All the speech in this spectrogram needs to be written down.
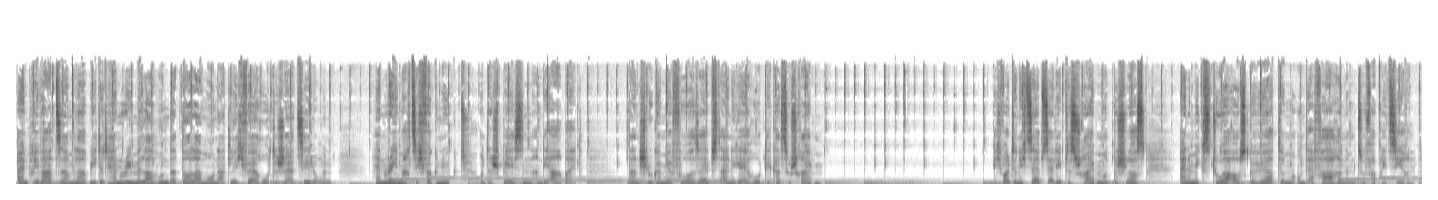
Ein Privatsammler bietet Henry Miller 100 Dollar monatlich für erotische Erzählungen. Henry macht sich vergnügt unter Späßen an die Arbeit. Dann schlug er mir vor, selbst einige Erotika zu schreiben. Ich wollte nicht selbst Erlebtes schreiben und beschloss, eine Mixtur aus Gehörtem und Erfahrenem zu fabrizieren –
